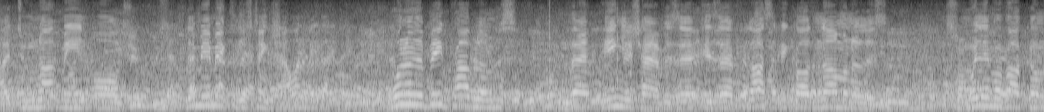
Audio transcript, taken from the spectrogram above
I do not mean all Jews. Let me make the distinction. One of the big problems that the English have is a, is a philosophy called nominalism. It's from William of Ockham,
